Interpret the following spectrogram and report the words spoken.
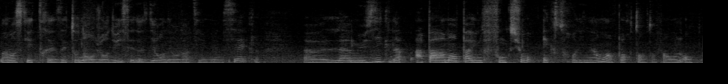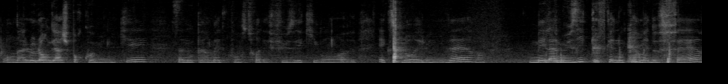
Vraiment, ce qui est très étonnant aujourd'hui, c'est de se dire on est au XXIe siècle. Euh, la musique n'a apparemment pas une fonction extraordinairement importante. Enfin, on, a le langage pour communiquer, ça nous permet de construire des fusées qui vont euh, explorer l'univers. Mais la musique, qu'est-ce qu'elle nous permet de faire?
